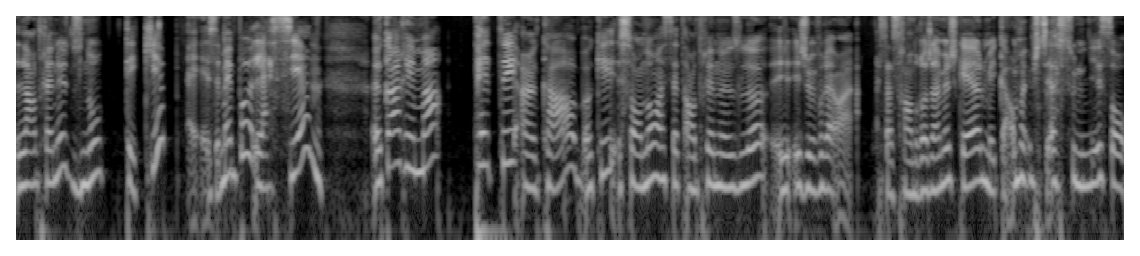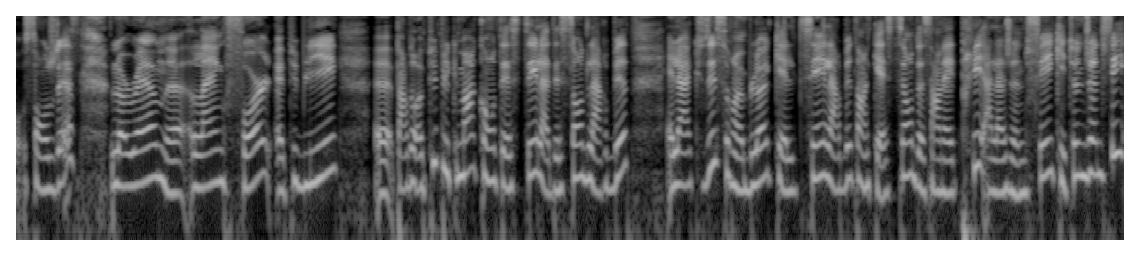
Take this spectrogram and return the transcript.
l'entraîneur d'une autre équipe, euh, c'est même pas la sienne, a carrément pété un câble, OK? Son nom à cette entraîneuse-là, et, je veux vraiment, ça se rendra jamais jusqu'à elle, mais quand même, je tiens à souligner son, son geste. Lauren euh, Langford a publié, euh, pardon, a publiquement contesté la décision de l'arbitre. Elle a accusé sur un blog qu'elle tient l'arbitre en question de s'en être pris à la jeune fille, qui est une jeune fille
